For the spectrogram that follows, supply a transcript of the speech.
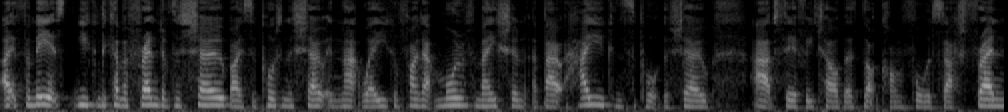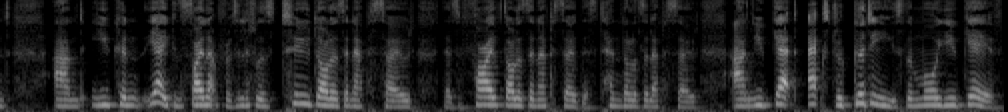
uh, for me it's you can become a friend of the show by supporting the show in that way. You can find out more information about how you can support the show at fearfreechildbirth.com forward slash friend. And you can, yeah, you can sign up for as little as $2 an episode. There's $5 an episode. There's $10 an episode and you get extra goodies the more you give.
